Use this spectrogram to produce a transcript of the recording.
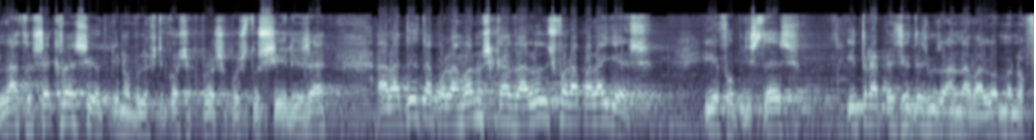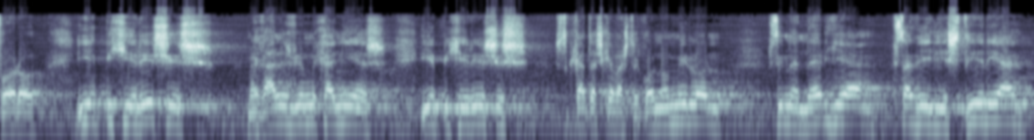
λάθος έκφραση ο κοινοβουλευτικός εκπρόσωπος του ΣΥΡΙΖΑ, αλλά αντίθετα απολαμβάνουν σκανδαλώδεις φοραπαλλαγές. Οι εφοπλιστές, οι τραπεζίτες με τον αναβαλόμενο φόρο, οι επιχειρήσεις, μεγάλες βιομηχανίες, οι επιχειρήσεις κατασκευαστικών ομίλων, στην ενέργεια, στα διελιστήρια,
